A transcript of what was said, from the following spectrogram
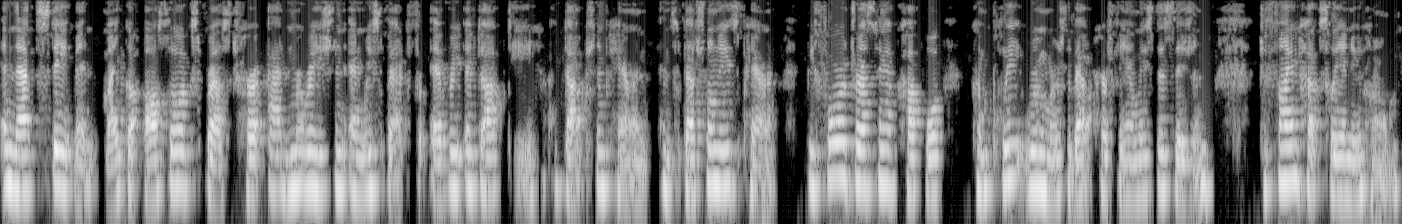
In that statement, Myka also expressed her admiration and respect for every adoptee, adoption parent, and special needs parent before addressing a couple complete rumors about her family's decision to find Huxley a new home.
